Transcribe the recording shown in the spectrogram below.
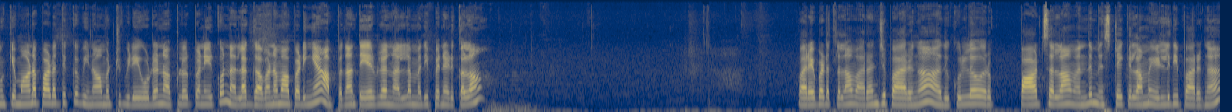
முக்கியமான பாடத்துக்கு வினா மற்றும் விடையுடன் அப்லோட் பண்ணியிருக்கோம். நல்லா கவனமாக படிங்க. அப்போ தான் தேர்வில் நல்ல மதிப்பெண் எடுக்கலாம். வரைபடத்தெல்லாம் வரைஞ்சி பாருங்கள் அதுக்குள்ளே ஒரு பார்ட்ஸ் எல்லாம் வந்து மிஸ்டேக் இல்லாமல் எழுதி பாருங்கள்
